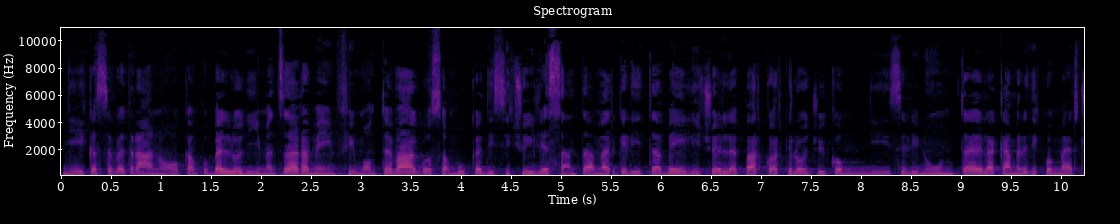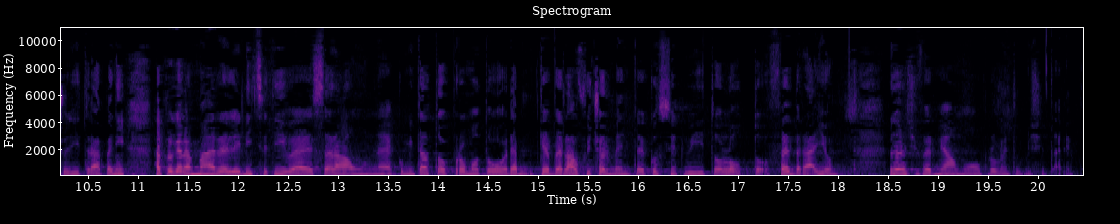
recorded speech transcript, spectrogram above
di Castelvetrano, Campobello di Mazzara, Menfi, Montevago, Sambuca di Sicilia e Santa Margherita Belice, il Parco archeologico di Selinunte e la Camera di Commercio di Trapani. A programmare le iniziative sarà un comitato promotore che verrà ufficialmente costituito l'8 febbraio. Ed ora ci fermiamo per un momento pubblicitario.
